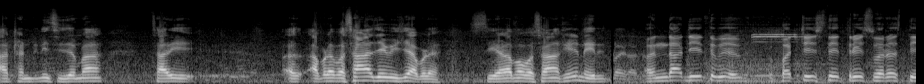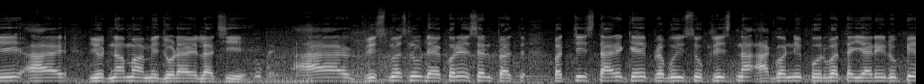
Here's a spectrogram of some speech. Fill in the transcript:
આ ઠંડીની સિઝનમાં સારી આપણે વસાણા જેવી છે આપણે. શિયાળામાં વસાણા ખાઈએ ને રીતે અંદાજિત પચીસથી ત્રીસ વર્ષથી આ યોજનામાં અમે જોડાયેલા છીએ. આ ક્રિસમસનું ડેકોરેશન પચીસ તારીખે પ્રભુ ઈસુ ખ્રિસ્તના આગળની પૂર્વ તૈયારી રૂપે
